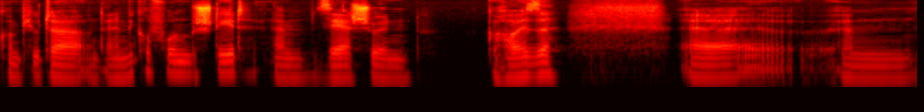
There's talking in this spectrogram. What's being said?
Computer und einem Mikrofon besteht, in einem sehr schönen Gehäuse. Äh, ähm,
